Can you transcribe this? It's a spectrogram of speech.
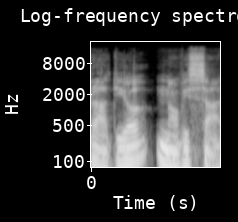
Radio Novi Sad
